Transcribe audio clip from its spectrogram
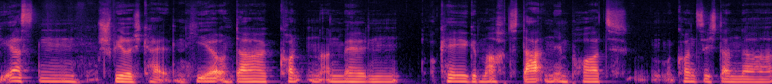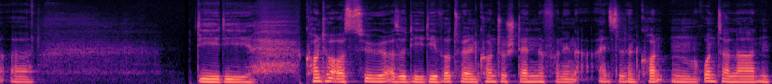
die ersten Schwierigkeiten hier und da Konten anmelden, okay, gemacht, Datenimport, man konnte sich dann da äh, die, die Kontoauszüge, also die, die virtuellen Kontostände von den einzelnen Konten runterladen.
